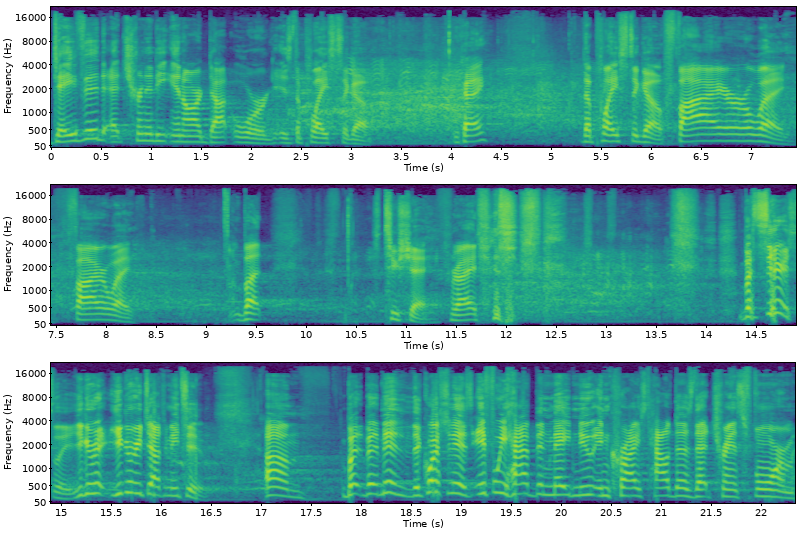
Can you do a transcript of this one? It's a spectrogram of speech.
David at trinitynr.org is the place to go. Okay? The place to go. Fire away fire away. But, touche, right? but seriously, you can, re- you can reach out to me too. Um, but, but man, the question is if we have been made new in Christ, how does that transform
